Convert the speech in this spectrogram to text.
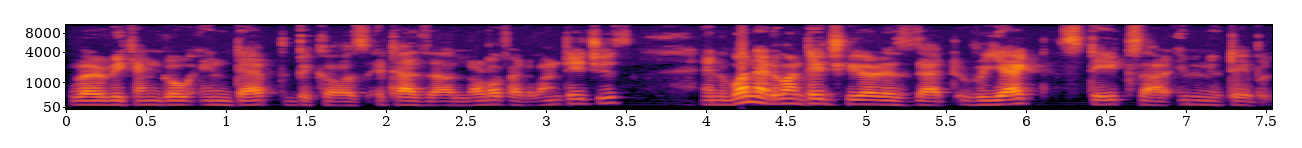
where we can go in depth because it has a lot of advantages. And one advantage here is that React states are immutable.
